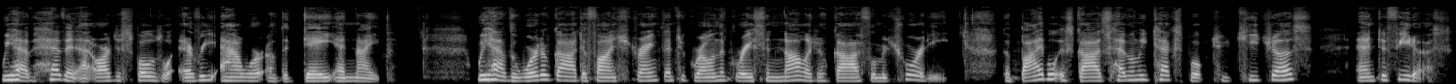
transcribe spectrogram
We have heaven at our disposal every hour of the day and night. We have the Word of God to find strength and to grow in the grace and knowledge of God for maturity. The Bible is God's heavenly textbook to teach us and to feed us.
